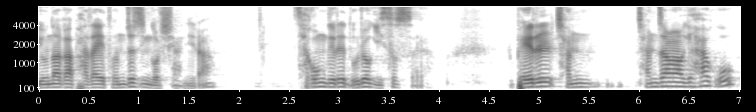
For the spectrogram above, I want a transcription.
요나가 바다에 던져진 것이 아니라 사공들의 노력이 있었어요. 그 배를 잠, 잠잠하게 하고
